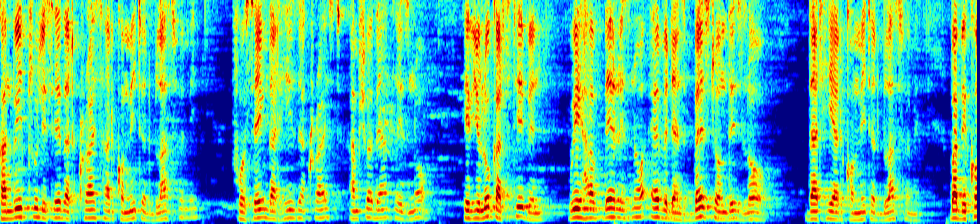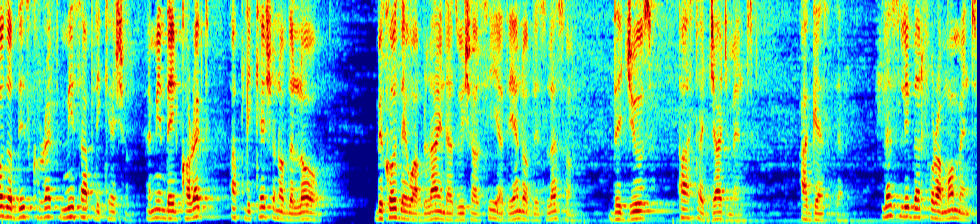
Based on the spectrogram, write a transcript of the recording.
can we truly say that Christ had committed blasphemy for saying that he is a Christ? I'm sure the answer is no. If you look at Stephen, we have there is no evidence based on this law that he had committed blasphemy. But because of this correct misapplication, I mean the incorrect application of the law, because they were blind, as we shall see at the end of this lesson, the Jews passed a judgment against them. Let's leave that for a moment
